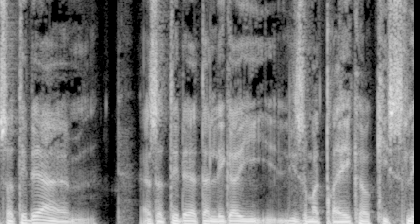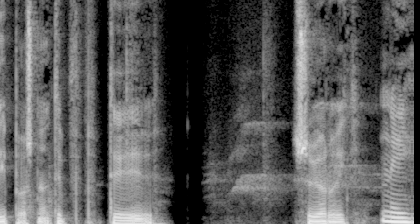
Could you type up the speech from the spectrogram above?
Så det der, øhm, altså det der, der ligger i ligesom at drikke og give slip og sådan noget, det, det søger du ikke? Nej,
